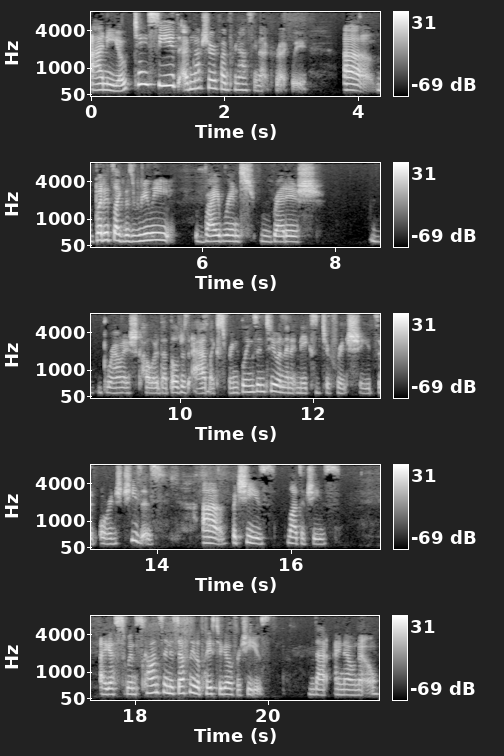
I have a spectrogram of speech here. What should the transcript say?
aniyote seeds. I'm not sure if I'm pronouncing that correctly. Um, but it's like this really vibrant reddish brownish color that they'll just add like sprinklings into, and then it makes different shades of orange cheeses. Uh, but cheese, lots of cheese. I guess Wisconsin is definitely the place to go for cheese. That I now know.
